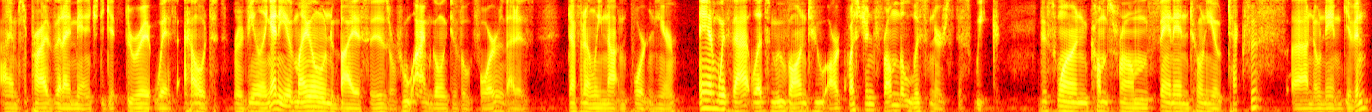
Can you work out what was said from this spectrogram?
I am surprised that I managed to get through it without revealing any of my own biases or who I'm going to vote for. That is definitely not important here. And with that, let's move on to our question from the listeners this week. This one comes from San Antonio, Texas, uh, no name given.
